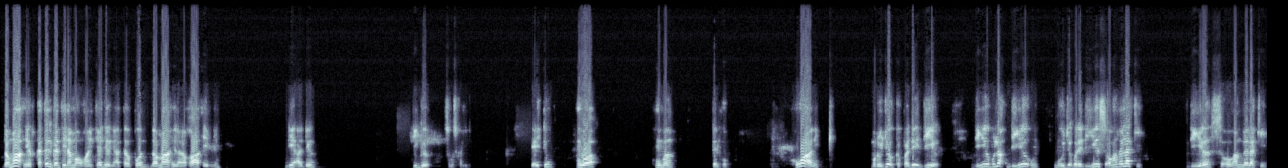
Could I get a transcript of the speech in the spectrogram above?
Domair, kata ganti nama orang yang tiada ni ataupun domair al-ghaib ni dia ada tiga semua sekali. Iaitu huwa, huma dan hum. Huwa ni merujuk kepada dia. Dia pula dia merujuk pada dia seorang lelaki. Dia seorang lelaki.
